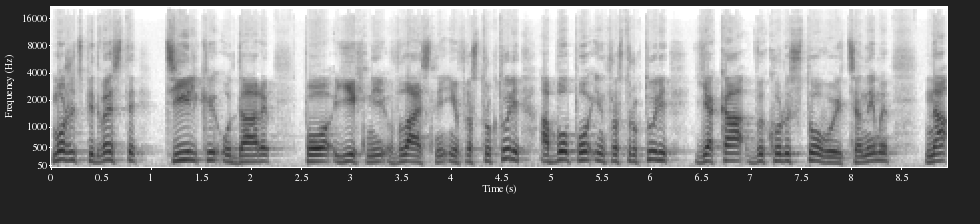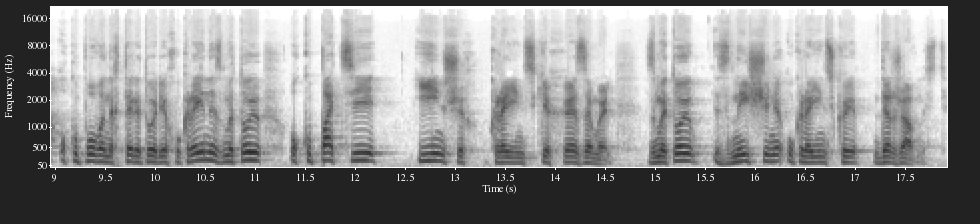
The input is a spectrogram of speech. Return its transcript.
можуть підвести тільки удари по їхній власній інфраструктурі або по інфраструктурі, яка використовується ними на окупованих територіях України з метою окупації інших українських е, земель, з метою знищення української державності.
